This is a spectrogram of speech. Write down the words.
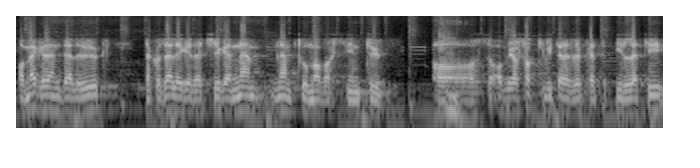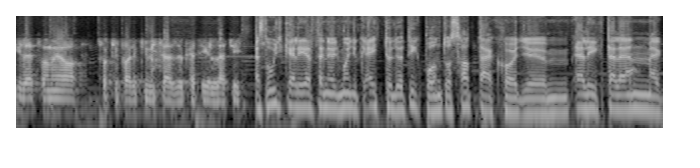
a megrendelőknek az elégedettsége nem, nem túl magas szintű, a, ami a szakkivitelezőket illeti, illetve ami a szakipari kivitelezőket illeti. Ezt úgy kell érteni, hogy mondjuk egytől ötig pontozhatták, hogy elégtelen, meg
